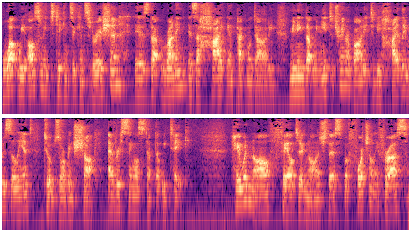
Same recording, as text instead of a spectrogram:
What we also need to take into consideration is that running is a high impact modality, meaning that we need to train our body to be highly resilient to absorbing shock every single step that we take. Heyward and all failed to acknowledge this, but fortunately for us,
